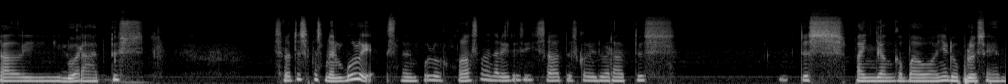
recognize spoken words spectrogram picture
kali 200 100 apa 90 ya? 90 kalau salah antara itu sih 100 kali 200 terus panjang ke bawahnya 20 cm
